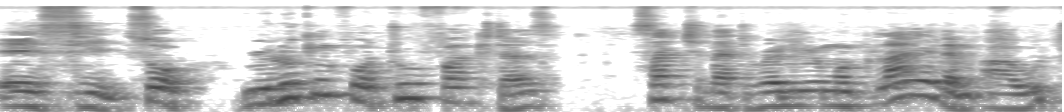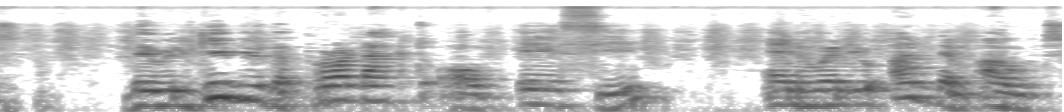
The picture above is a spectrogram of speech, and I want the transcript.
AC so we're looking for two factors such that when you multiply them out they will give you the product of AC and when you add them out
